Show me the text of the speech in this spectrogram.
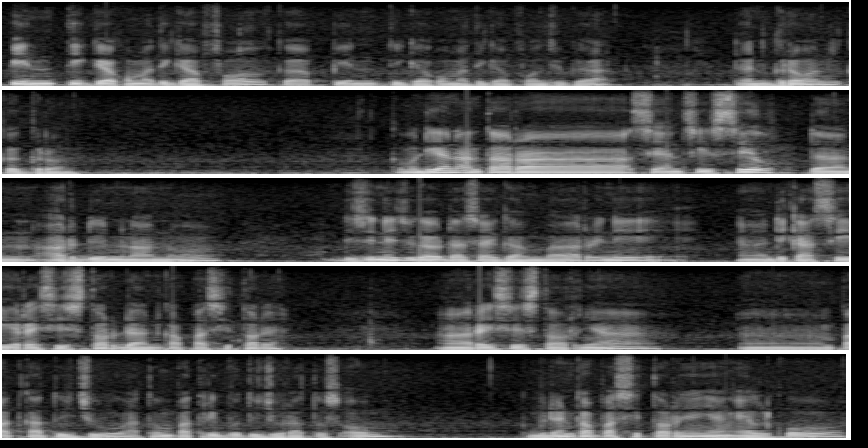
pin 3,3 volt ke pin 3,3 volt juga dan ground ke ground. Kemudian antara CNC Shield dan Arduino Nano di sini juga udah saya gambar. Ini eh, dikasih resistor dan kapasitor ya. Eh, resistornya eh, 4K7 atau 4700 ohm. Kemudian kapasitornya yang Elko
